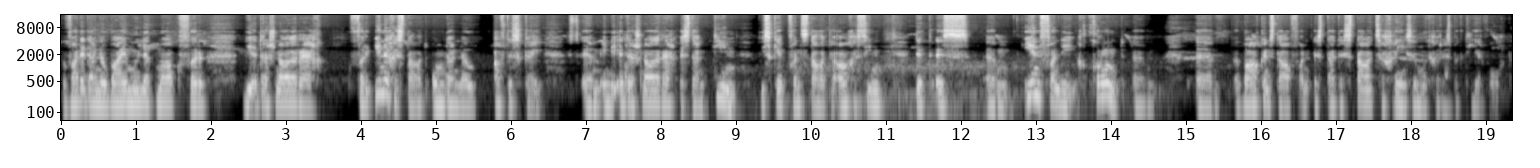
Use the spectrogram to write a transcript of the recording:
wat dit dan nou baie moeilik maak vir die internasionale reg vir enige staat om dan nou af te skei. Um, en die internasionale reg is dan 10 die skep van state aangesien dit is um, een van die grond um, 'n uh, bakens daarvan is dat 'n staat se grense moet gerespekteer word.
